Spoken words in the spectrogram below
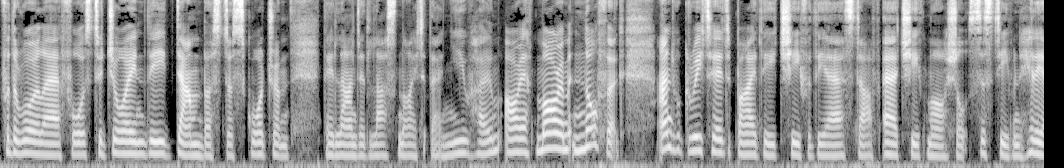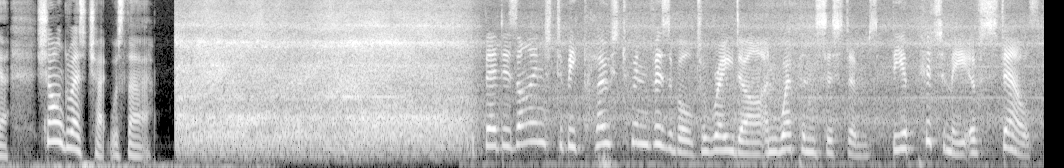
for the Royal Air Force to join the Dambuster Squadron. They landed last night at their new home, RAF Marham, Norfolk, and were greeted by the Chief of the Air Staff, Air Chief Marshal Sir Stephen Hillier. Sean Grezchek was there. They're designed to be close to invisible to radar and weapon systems, the epitome of stealth.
